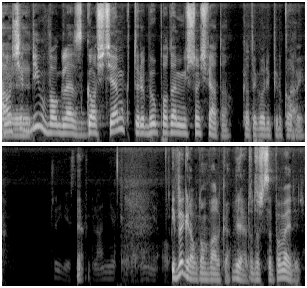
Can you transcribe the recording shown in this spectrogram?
A on E, się bił w ogóle z gościem, który był potem mistrzem świata w kategorii piórkowej. Nie. I wygrał tą walkę. Wiem. To też chcę powiedzieć.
